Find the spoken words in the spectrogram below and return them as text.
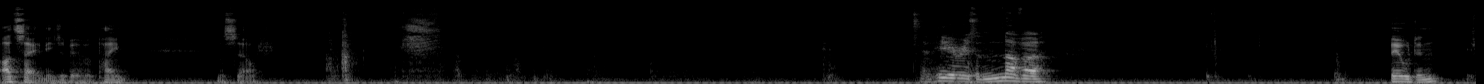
I'd say it needs a bit of a paint myself. And here is another building. It's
